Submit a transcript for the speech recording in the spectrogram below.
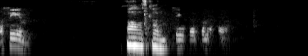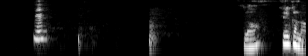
വസീം. ആ നമസ്കാരം. വസീം കേൾക്കുന്നുണ്ടോ? ഹലോ കേൾക്കണ്ടോ?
